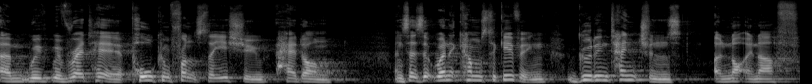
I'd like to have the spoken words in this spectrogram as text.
um, we've, we've read here, Paul confronts the issue head on and says that when it comes to giving, good intentions are not enough.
